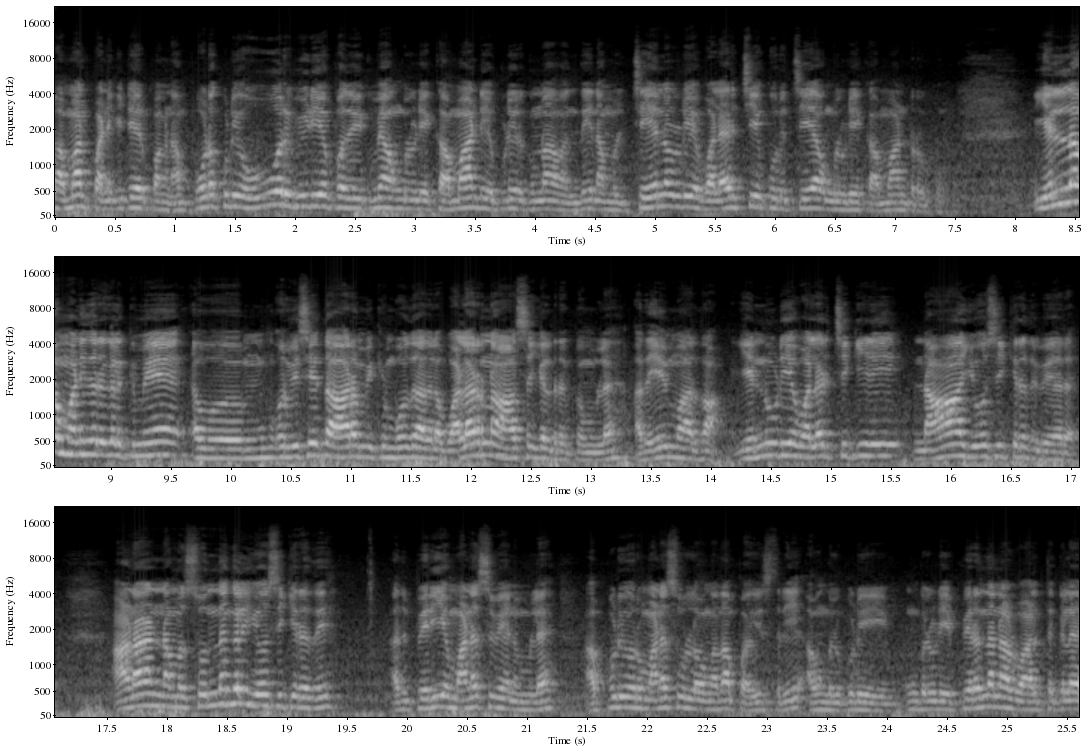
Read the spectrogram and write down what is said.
கமெண்ட் பண்ணிக்கிட்டே இருப்பாங்க. நான் போடக்கூடிய ஒவ்வொரு வீடியோ பதவிக்குமே அவங்களுடைய கமாண்ட் எப்படி இருக்கும்னா வந்து நம்ம சேனலுடைய வளர்ச்சியை குறித்தே அவங்களுடைய கமாண்ட் இருக்கும். எல்லா மனிதர்களுக்குமே ஒரு விஷயத்தை ஆரம்பிக்கும் போது அதில் வளரணும் ஆசைகள் இருக்கும்ல? அதே மாதிரி தான் என்னுடைய வளர்ச்சிக்கு நான் யோசிக்கிறது வேறு. ஆனால் நம்ம சொந்தங்கள் யோசிக்கிறது அது பெரிய மனசு வேணும்ல. அப்படி ஒரு மனசு உள்ளவங்க தான் பவிஸ்ரீ அவங்களுக்கு உங்களுடைய பிறந்த நாள் வாழ்த்துக்களை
